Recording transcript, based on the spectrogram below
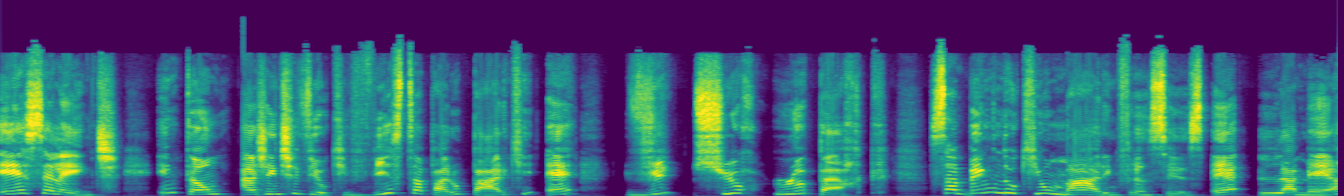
Excelente! Então, a gente viu que vista para o parque é vue sur le parc. Sabendo que o mar em francês é la mer,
